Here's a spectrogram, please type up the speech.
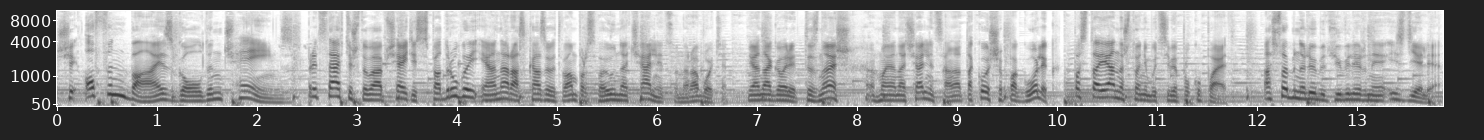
She often buys golden chains. Представьте, что вы общаетесь с подругой, и она рассказывает вам про свою начальницу на работе. И она говорит, ты знаешь, моя начальница, она такой шопоголик, постоянно что-нибудь себе покупает. Особенно любит ювелирные изделия.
